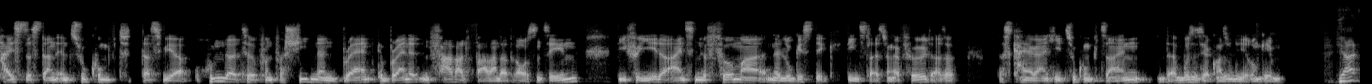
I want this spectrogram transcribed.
heißt es dann in Zukunft, dass wir hunderte von verschiedenen Brand, gebrandeten Fahrradfahrern da draußen sehen, die für jede einzelne Firma eine Logistikdienstleistung erfüllt. Also das kann ja gar nicht die Zukunft sein. Da muss es ja Konsolidierung geben. Ja,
